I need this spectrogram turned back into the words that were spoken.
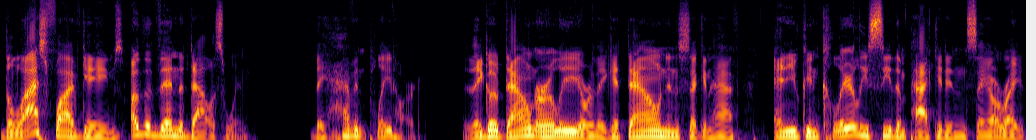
The last five games, other than the Dallas win, they haven't played hard. They go down early or they get down in the second half, and you can clearly see them pack it in and say, all right,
